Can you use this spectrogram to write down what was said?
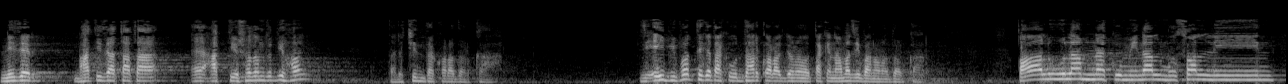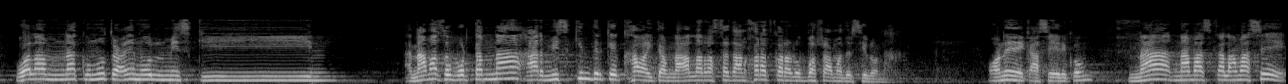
নিজের ভাতিজা চাচা আত্মীয় স্বজন যদি হয়, তাহলে চিন্তা করা দরকার। যে এই বিপদ থেকে তাকে উদ্ধার করার জন্য তাকে নামাজি বানানো দরকার। নামাজও পড়তাম না, আর মিসকিনদেরকে খাওয়াইতাম না। আল্লাহ রাস্তায় দান খরাত করার অভ্যাস আমাদের ছিল না। অনেক আছে এরকম। না, নামাজ কালাম আছে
